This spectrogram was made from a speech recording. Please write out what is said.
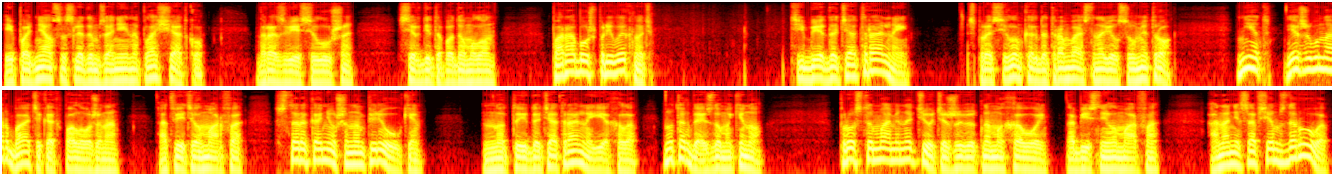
и поднялся следом за ней на площадку. Развесил уши. Сердито подумал он. Пора бы уж привыкнуть. «Тебе до театральной?» — спросил он, когда трамвай остановился у метро. — «Нет, я живу на Арбате, как положено», — ответил Марфа, — «в Староконюшенном переулке». «Но ты до театральной ехала? Ну тогда из дома кино». «Просто мамина тетя живет на Маховой», — объяснила Марфа. «Она не совсем здорова,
